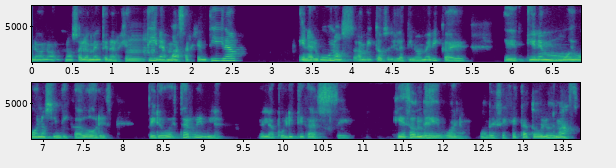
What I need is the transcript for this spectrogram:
no, no, no, solamente en Argentina, es más, Argentina en algunos ámbitos de Latinoamérica tiene muy buenos indicadores, pero es terrible la política, que es donde, bueno, donde se gesta todo lo demás.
